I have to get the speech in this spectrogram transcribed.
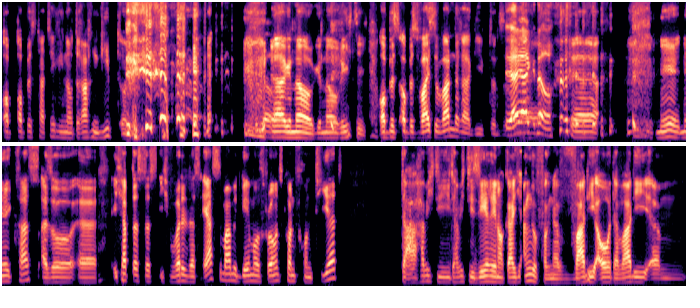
ob, ob es tatsächlich noch Drachen gibt. Und genau. Ja, genau, genau, richtig. Ob es, ob es weiße Wanderer gibt und so. Ja, ja, genau. Ja, ja. Nee, nee, krass. Also äh, ich habe das, das, ich wurde das erste Mal mit Game of Thrones konfrontiert. Da habe ich die, da habe ich die Serie noch gar nicht angefangen. Da war die auch, da war die, ähm,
